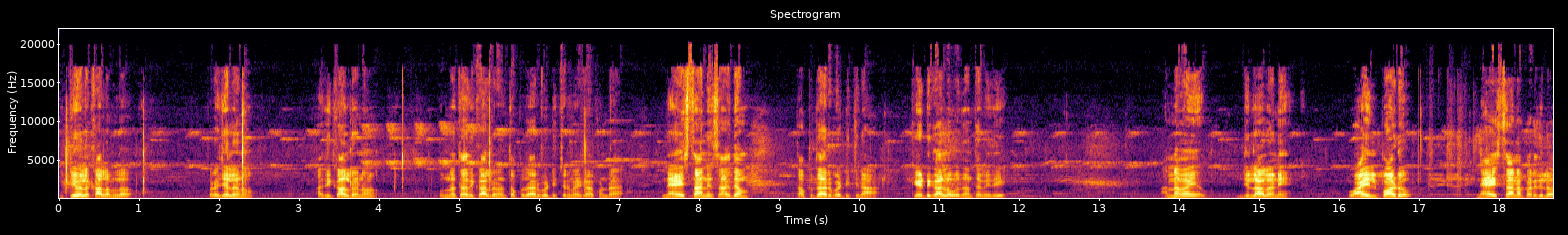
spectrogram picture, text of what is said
ఇటీవల కాలంలో ప్రజలను అధికారులను ఉన్నతాధికారులను తప్పుదారి పట్టించడమే కాకుండా న్యాయస్థానాన్ని సహజం తప్పుదారి పట్టించిన కేటకాళ్ళ ఉదంతం ఇది. అన్నమయ్య జిల్లాలోని వాయిల్పాడు న్యాయస్థాన పరిధిలో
